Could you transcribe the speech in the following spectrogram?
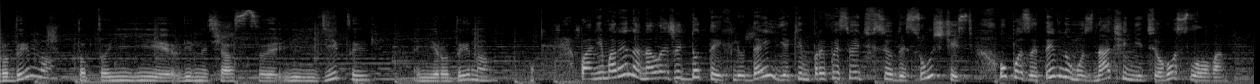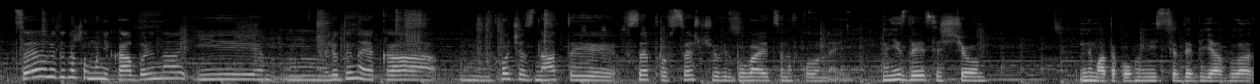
родинна, тобто її вільний час це її діти, її родина. Пані Марина належить до тих людей, яким приписують всюди сущість у позитивному значенні цього слова. Це людина комунікабельна і людина, яка хоче знати все про все, що відбувається навколо неї. Мені здається, що нема такого місця, де б я була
